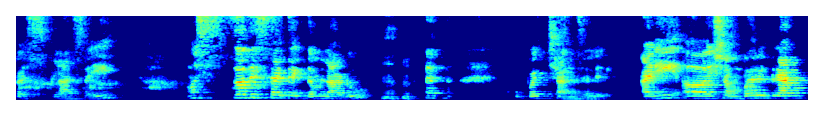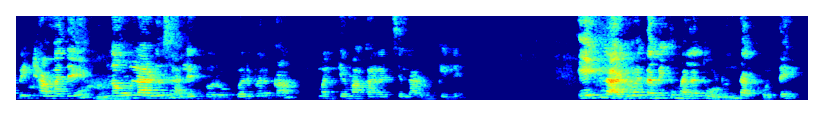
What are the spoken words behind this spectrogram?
फर्स्ट क्लास आहे. मस्त दिसत आहेत एकदम लाडू. खूपच छान झाले आणि शंभर ग्रॅम पिठामध्ये. नऊ लाडू झालेत बरोबर बर का? मध्यम आकाराचे लाडू केले. एक लाडू आता मी तुम्हाला तोडून दाखवते.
